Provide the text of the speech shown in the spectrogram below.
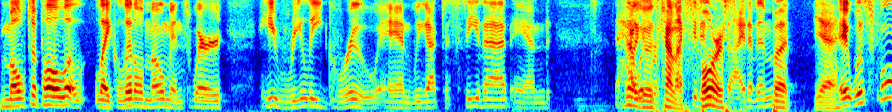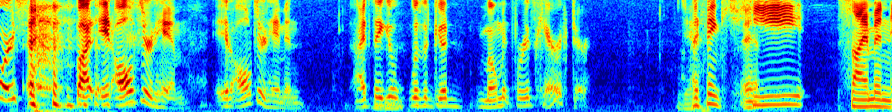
multiple like little moments where he really grew, and we got to see that, and I how feel like it was kind of reflected forced, inside of him. but yeah, it was forced, but it altered him. It altered him, and I think it was a good moment for his character. Yeah. I think he, Simon,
